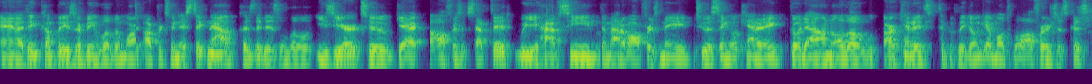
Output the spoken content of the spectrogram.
And I think companies are being a little bit more opportunistic now because it is a little easier to get offers accepted. We have seen the amount of offers made to a single candidate go down, although our candidates typically don't get multiple offers just because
